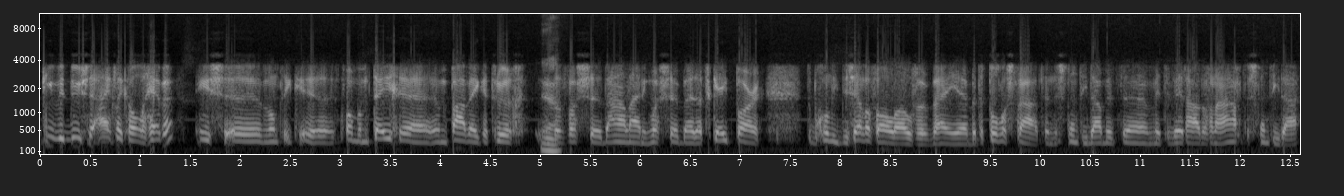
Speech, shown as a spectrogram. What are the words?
die we dus eigenlijk al hebben, is, want ik kwam hem tegen een paar weken terug. Ja. Dat was, de aanleiding was bij dat skatepark. Toen begon hij er zelf al over bij, bij de Tollestraat. En dan stond hij daar met, met de wethouder van Haafden, stond hij daar.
